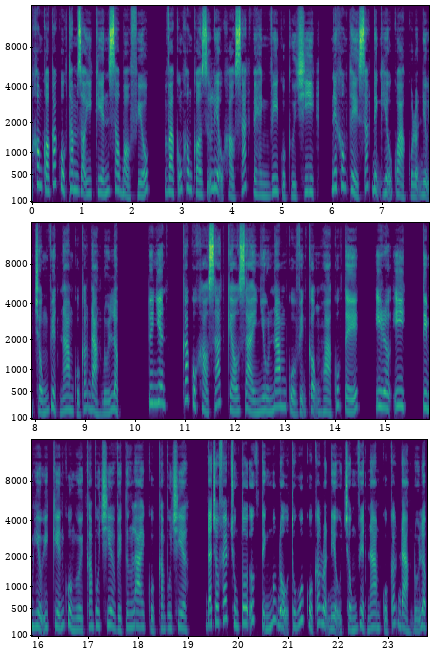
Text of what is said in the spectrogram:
không có các cuộc thăm dò ý kiến sau bỏ phiếu và cũng không có dữ liệu khảo sát về hành vi của cử tri, nên không thể xác định hiệu quả của luận điệu chống Việt Nam của các đảng đối lập. Tuy nhiên, các cuộc khảo sát kéo dài nhiều năm của Viện Cộng hòa Quốc tế IRI tìm hiểu ý kiến của người Campuchia về tương lai của Campuchia đã cho phép chúng tôi ước tính mức độ thu hút của các luận điệu chống Việt Nam của các đảng đối lập.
